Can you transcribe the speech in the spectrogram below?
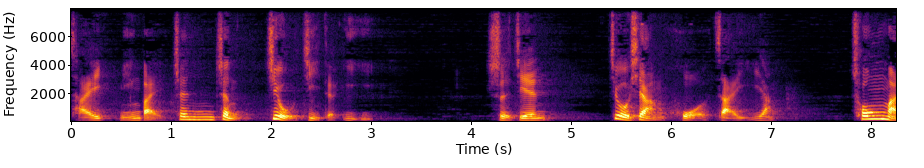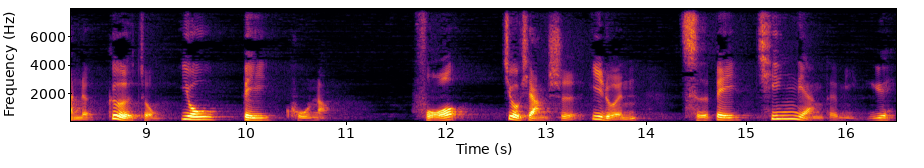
才明白真正救济的意义。世间就像火灾一样，充满了各种忧悲苦恼。佛就像是一轮慈悲清凉的明月，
